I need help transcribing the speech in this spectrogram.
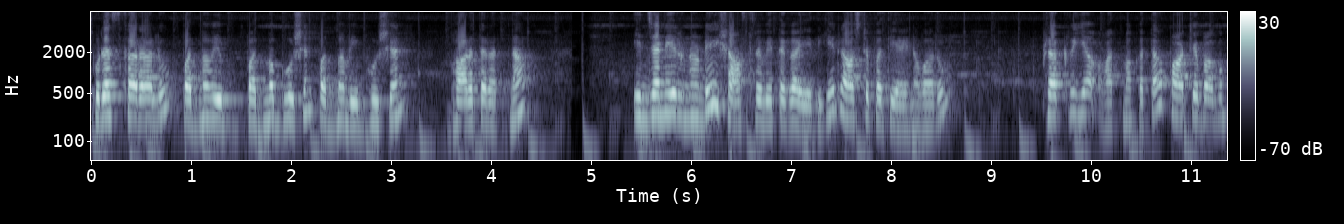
పురస్కారాలు పద్మవి పద్మభూషణ్ పద్మవిభూషణ్ భారతరత్న ఇంజనీర్ నుండి శాస్త్రవేత్తగా ఎదిగి రాష్ట్రపతి అయినవారు ప్రక్రియ ఆత్మకథ పాఠ్యభాగం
